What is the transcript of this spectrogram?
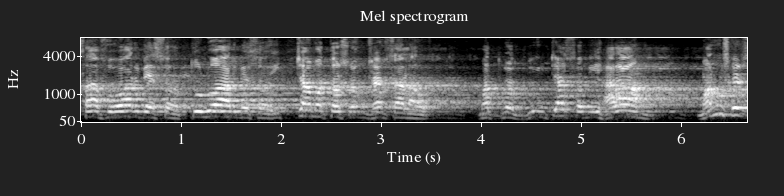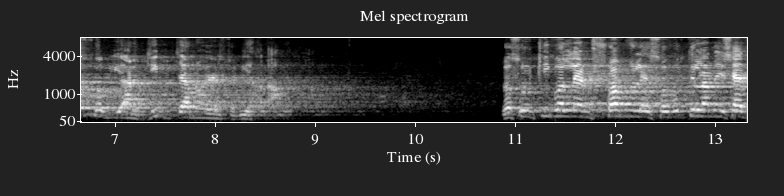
সাফওয়ার বেশ, তুলোয়ার বেশ ইচ্ছা মতো সংসার চালাও। মাত্র দুইটা ছবি হারাম, মানুষের ছবি আর জীব জানোয়ারের ছবি হারাম। রসুল কি বললেন? সমূলে সবুতুল্লাহ নিষেধ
